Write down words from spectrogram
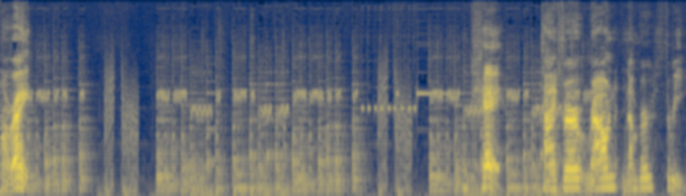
Alright. Okay. Time for round number three.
